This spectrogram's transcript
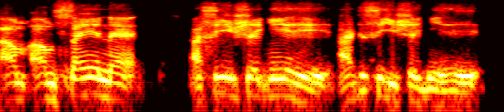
I'm I'm saying that I see you shaking your head. I can see you shaking your head,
